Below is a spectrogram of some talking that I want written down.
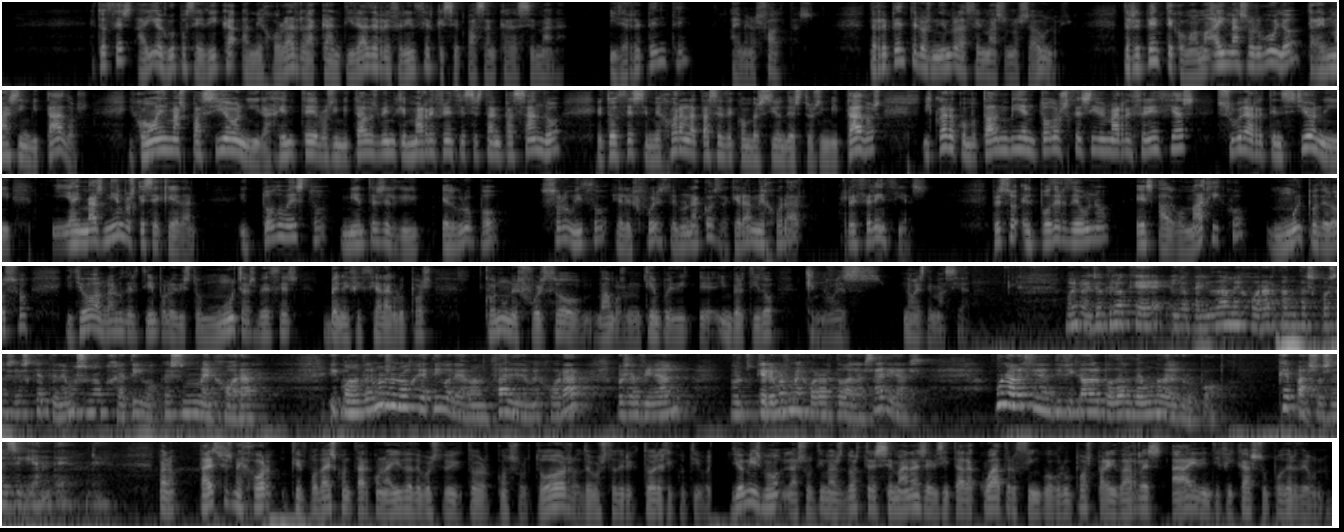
Entonces ahí el grupo se dedica a mejorar la cantidad de referencias que se pasan cada semana. Y de repente hay menos faltas. De repente los miembros hacen más unos a unos. De repente, como hay más orgullo, traen más invitados. Y como hay más pasión y la gente, los invitados ven que más referencias se están pasando, entonces se mejora la tasa de conversión de estos invitados. Y claro, como también todos reciben más referencias, sube la retención y, y hay más miembros que se quedan. Y todo esto mientras el, el grupo solo hizo el esfuerzo en una cosa, que era mejorar referencias. Por eso el poder de uno es algo mágico, muy poderoso, y yo a lo largo del tiempo lo he visto muchas veces beneficiar a grupos con un esfuerzo, vamos, un tiempo eh, invertido que no es, no es demasiado. Bueno, yo creo que lo que ayuda a mejorar tantas cosas es que tenemos un objetivo, que es mejorar. Y cuando tenemos un objetivo de avanzar y de mejorar, pues al final pues queremos mejorar todas las áreas. Una vez identificado el poder de uno del grupo, ¿qué paso es el siguiente? Bueno, para eso es mejor que podáis contar con la ayuda de vuestro director consultor o de vuestro director ejecutivo. Yo mismo, las últimas dos o tres semanas, he visitado cuatro o cinco grupos para ayudarles a identificar su poder de uno.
